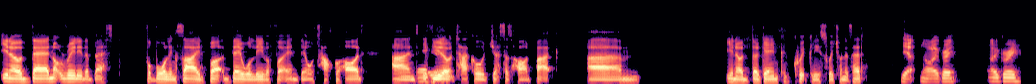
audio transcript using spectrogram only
you know they're not really the best footballing side, but they will leave a foot in. They will tackle hard, and oh, if yeah. you don't tackle just as hard back, um, you know the game can quickly switch on its head. Yeah, no, I agree. I agree.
